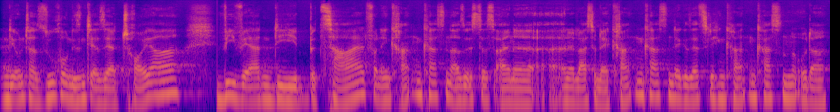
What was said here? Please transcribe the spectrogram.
Die Untersuchungen, die sind ja sehr teuer. Wie werden die bezahlt von den Krankenkassen? Also ist das eine, eine Leistung der Krankenkassen, der gesetzlichen Krankenkassen oder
